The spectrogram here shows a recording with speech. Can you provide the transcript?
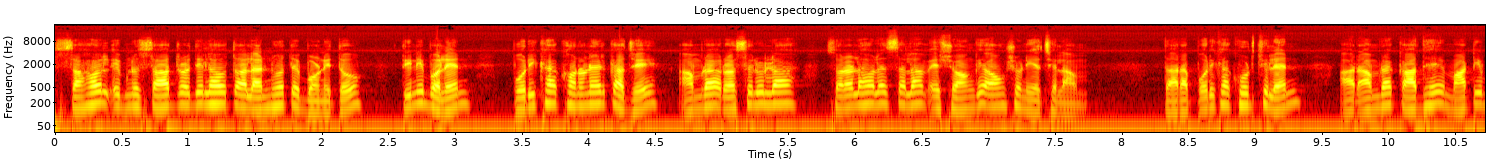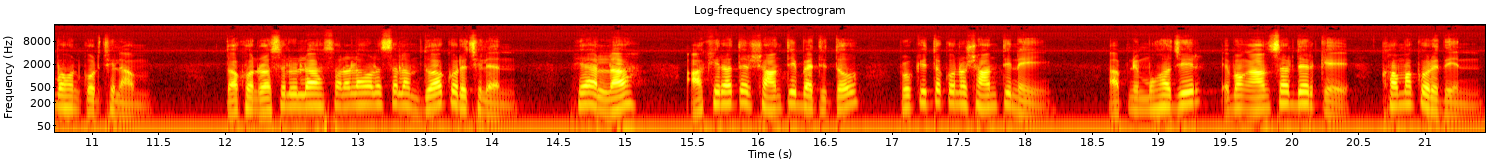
সাহল ইবনু সাদ রদিল্লাহ তাল্লাহতে বর্ণিত, তিনি বলেন, পরীক্ষা খননের কাজে আমরা রসুলুল্লাহ সাল্লাহ সাল্লাম এর সঙ্গে অংশ নিয়েছিলাম। তারা পরীক্ষা খুঁড়ছিলেন আর আমরা কাঁধে মাটি বহন করছিলাম। তখন রসুলুল্লাহ সাল্লাহ সাল্লাম দোয়া করেছিলেন, হে আল্লাহ, আখিরাতের শান্তি ব্যতীত প্রকৃত কোনো শান্তি নেই। আপনি মুহাজির এবং আনসারদেরকে ক্ষমা করে দিন।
